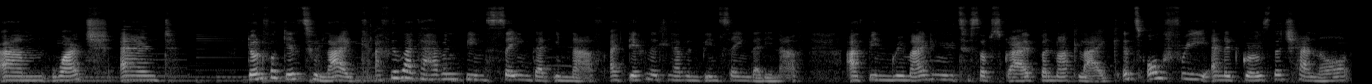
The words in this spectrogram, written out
um, watch and don't forget to like. I feel like I haven't been saying that enough. I definitely haven't been saying that enough. I've been reminding you to subscribe but not like. It's all free and it grows the channel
